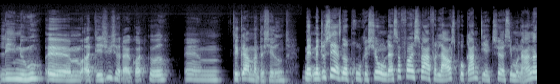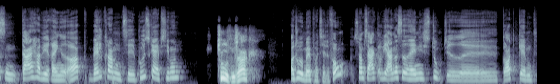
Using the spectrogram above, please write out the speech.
lige nu, øh, og det synes jeg, der er godt gået. Øhm, det gør man da sjældent. Men, men du ser sådan noget provokation. Lad os så få et svar fra Lavs programdirektør Simon Andersen. Dig har vi ringet op. Velkommen til Budskab, Simon. Tusind tak. Og du er med på telefon, som sagt, og vi andre sidder herinde i studiet, øh, godt gemt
